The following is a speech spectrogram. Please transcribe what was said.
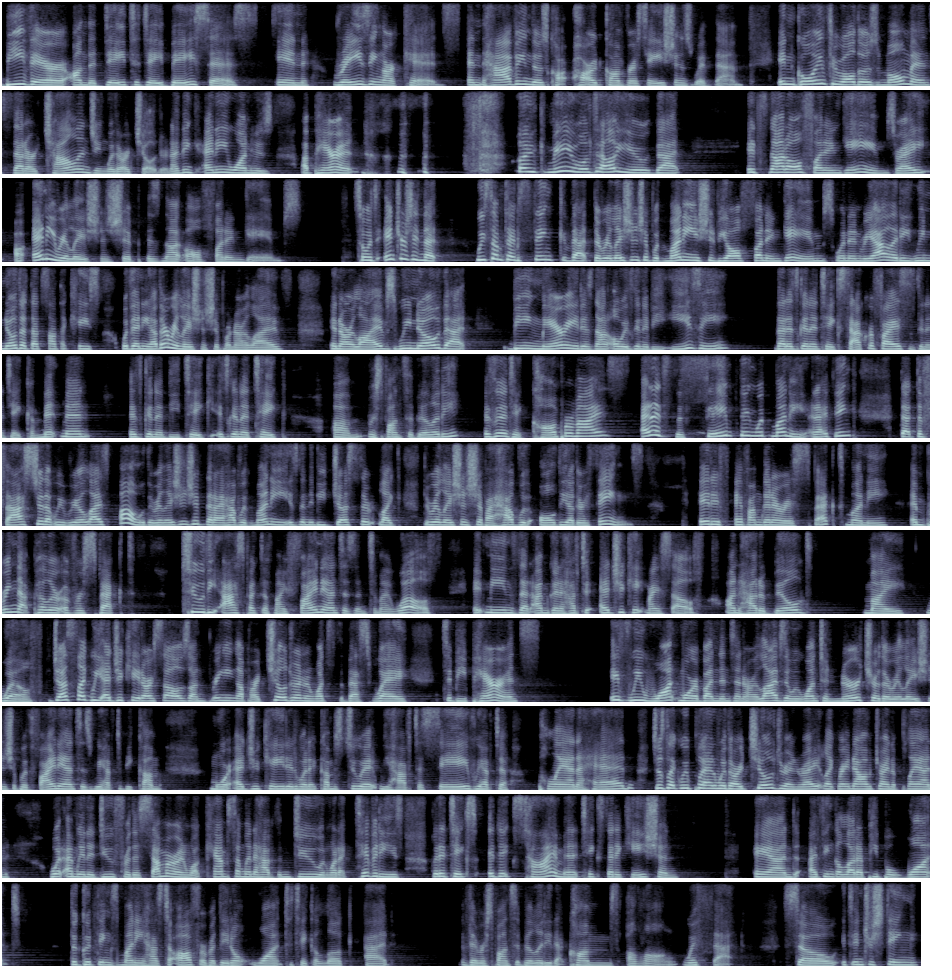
be there on the day to day basis in raising our kids and having those hard conversations with them in going through all those moments that are challenging with our children. I think anyone who's a parent like me will tell you that it's not all fun and games, right? Uh, any relationship is not all fun and games. So it's interesting that we sometimes think that the relationship with money should be all fun and games when in reality we know that that's not the case with any other relationship in our life in our lives we know that being married is not always going to be easy that it's going to take sacrifice it's going to take commitment it's going to be take it's going to take um, responsibility it's going to take compromise and it's the same thing with money. And i think that the faster that we realize oh the relationship that i have with money is going to be just the, like the relationship i have with all the other things. It if, if i'm going to respect money and bring that pillar of respect to the aspect of my finances and to my wealth it means that i'm going to have to educate myself on how to build my wealth just like we educate ourselves on bringing up our children and what's the best way to be parents if we want more abundance in our lives and we want to nurture the relationship with finances, we have to become more educated when it comes to it. We have to save, we have to plan ahead, just like we plan with our children, right? Like right now, I'm trying to plan what I'm going to do for the summer and what camps I'm going to have them do and what activities, but it takes it takes time and it takes dedication. And I think a lot of people want the good things money has to offer, but they don't want to take a look at the responsibility that comes along with that. So it's interesting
